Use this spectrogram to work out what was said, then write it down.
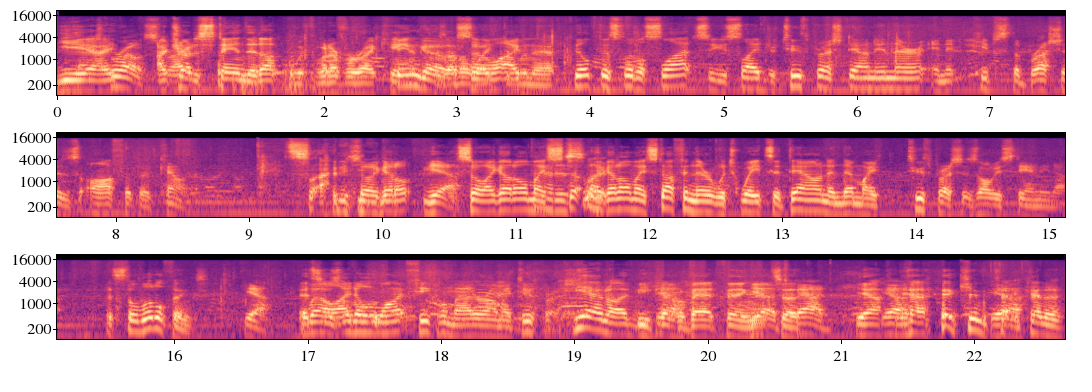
Yeah, That's I, gross. I try right? to stand it up with whatever I can. Bingo. I don't so like I that. built this little slot so you slide your toothbrush down in there and it keeps the brushes off of the counter. So I got all, yeah, so I got all my. I got all my stuff in there, which weights it down, and then my toothbrush is always standing up. It's the little things. Yeah. It's well, I don't want fecal matter on my toothbrush. Yeah, no, that'd be kind Yeah. of a bad thing. Yeah, it's a, bad. Yeah, Yeah. yeah, it can Yeah. kind of.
